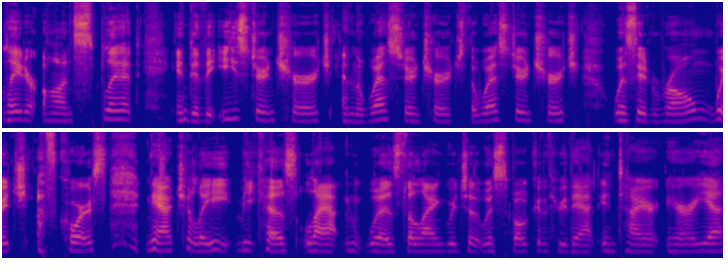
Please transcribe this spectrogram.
later on split into the Eastern Church and the Western Church. The Western Church was in Rome, which, of course, naturally, because Latin was the language that was spoken through that entire area,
